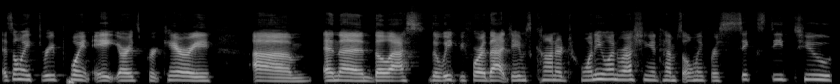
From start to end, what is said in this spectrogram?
It's only 3.8 yards per carry. Um, and then the last the week before that, James Conner 21 rushing attempts only for 62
